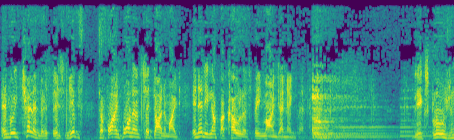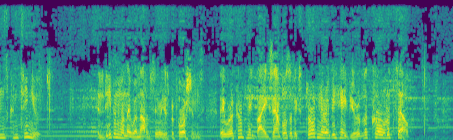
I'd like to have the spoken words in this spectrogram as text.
And we challenge his nibs to find one ounce of dynamite in any lump of coal that's been mined in England. The explosions continued. And even when they were not of serious proportions, they were accompanied by examples of extraordinary behavior of the coal itself.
